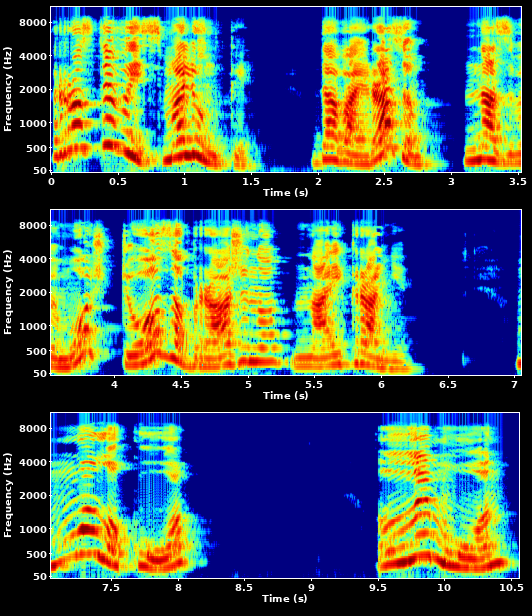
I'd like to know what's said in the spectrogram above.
Роздивись, малюнки. Давай разом назвемо, що зображено на екрані. Молоко лимон,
